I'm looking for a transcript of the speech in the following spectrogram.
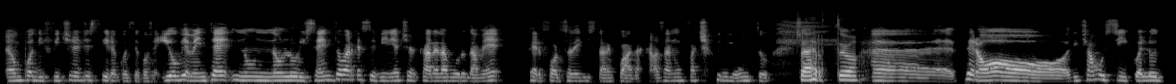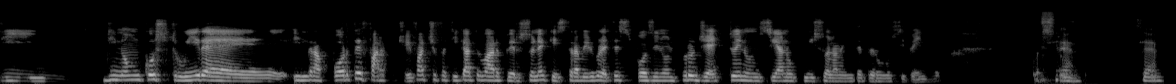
è un po' difficile gestire queste cose. Io ovviamente non, non lo risento perché se vieni a cercare lavoro da me, per forza devi stare qua, da casa non facciamo molto. Certo, Eh, però diciamo sì, quello di, di non costruire il rapporto e far, cioè, faccio fatica a trovare persone che, tra virgolette, sposino il progetto e non siano qui solamente per uno stipendio. Questo. sì, sì.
